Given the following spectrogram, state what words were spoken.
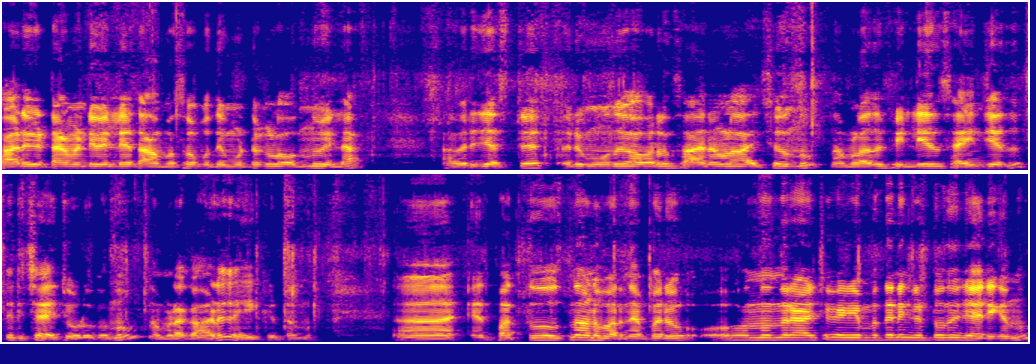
കാർഡ് കിട്ടാൻ വേണ്ടി വലിയ താമസമോ ബുദ്ധിമുട്ടുകളോ ഒന്നുമില്ല അവർ ജസ്റ്റ് ഒരു മൂന്ന് കവറും സാധനങ്ങളും അയച്ചു തന്നു. നമ്മളത് ഫില്ല് ചെയ്ത് സൈൻ ചെയ്ത് തിരിച്ചയച്ചു കൊടുക്കുന്നു. നമ്മുടെ കാർഡ് കയ്യിൽ കിട്ടുന്നു. പത്ത് ദിവസം എന്നാണ് പറഞ്ഞപ്പോൾ ഒരു ഒന്നൊന്നര ആഴ്ച കഴിയുമ്പോഴത്തേനും കിട്ടുമെന്ന് വിചാരിക്കുന്നു.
